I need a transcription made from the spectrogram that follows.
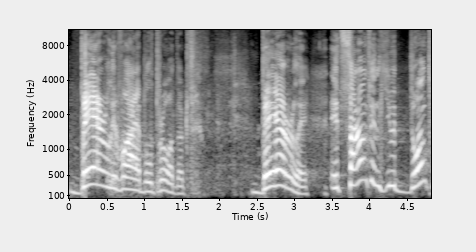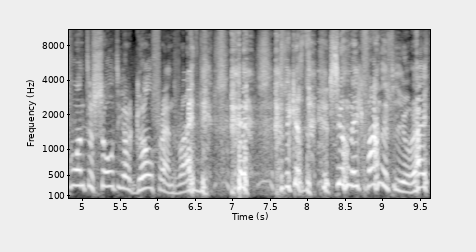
barely viable product. barely. It's something you don't want to show to your girlfriend, right? because she'll make fun of you, right?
